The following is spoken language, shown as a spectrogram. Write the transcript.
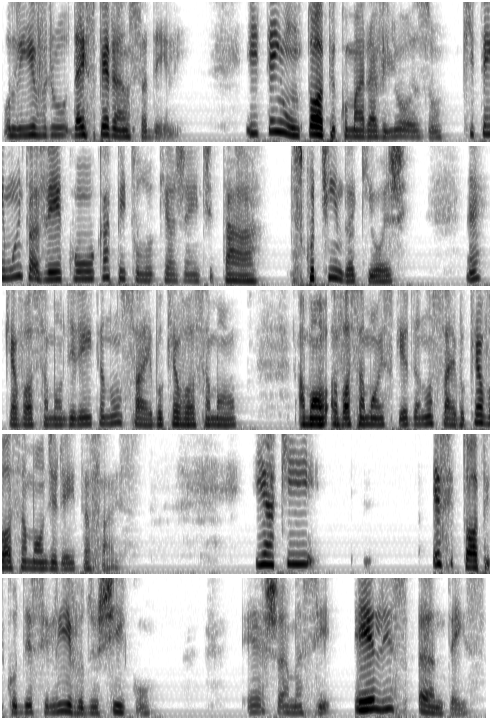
o livro da esperança dele. E tem um tópico maravilhoso que tem muito a ver com o capítulo que a gente está discutindo aqui hoje. Né? Que a vossa mão direita não saiba o que a vossa mão, a, mão, a vossa mão esquerda não saiba o que a vossa mão direita faz. E aqui, esse tópico desse livro do Chico é, chama-se Eles Antes.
